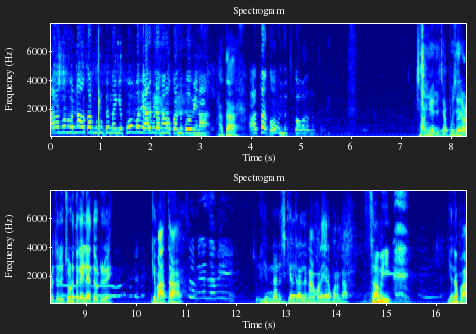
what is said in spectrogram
வரும்போது ஒண்ணா உட்கார்ந்து கூப்பிட்டு போகும்போது யாரு கூட நான் உட்கார்ந்து போவேனா? அத்தா ஆத்தா கோவம் வந்துருச்சு கோவம் வந்துருச்சு. சாமி வந்துச்சா? பூசாரி வர சொல்லி. சூடத்தை கையில் ஏற்ற விட்டுருவேன். இங்கே வாத்தா. என்னன்னு கேள்றாள் நான் மலையேற போறேன்டா. சாமி. என்னப்பா?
